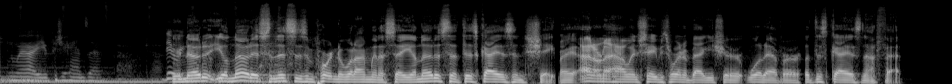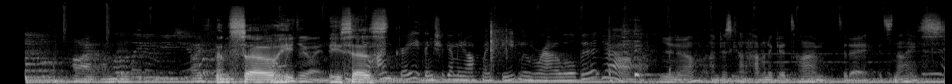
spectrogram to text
And where are you? Put your hands up. Oh, you'll, we noti- you'll notice, and this is important to what I'm going to say. You'll notice that this guy is in shape, right? I don't know how in shape he's wearing a baggy shirt, whatever, but this guy is not fat. Hi, I'm Nathan. Nice to And meet so you. How he, are doing? he No, says, I'm great. Thanks for getting me off my feet, move around a little bit. Yeah. You know, I'm just kind of having a good time today. It's nice.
